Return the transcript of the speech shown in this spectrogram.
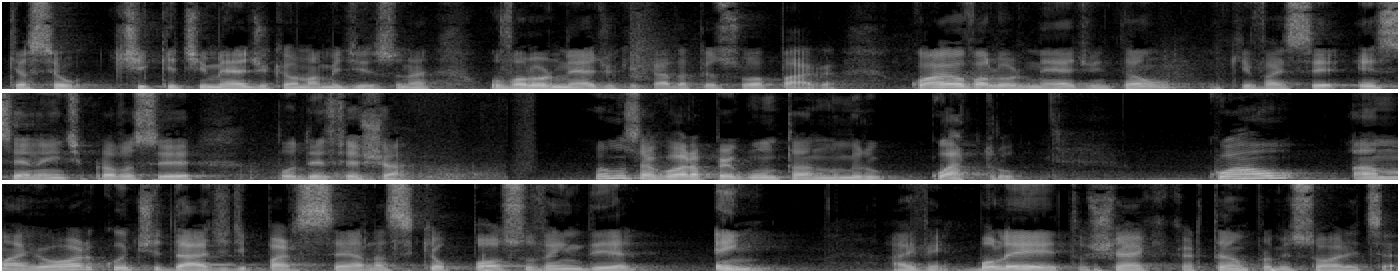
Que é o seu ticket médio, que é o nome disso, né? O valor médio que cada pessoa paga. Qual é o valor médio, então, que vai ser excelente para você poder fechar? Vamos agora à pergunta número 4. Qual a maior quantidade de parcelas que eu posso vender em? Aí vem boleto, cheque, cartão, promissório, etc.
